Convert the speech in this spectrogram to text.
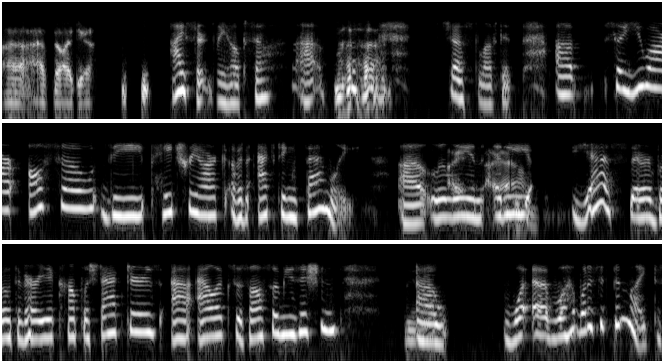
I, I have no idea. I certainly hope so. Uh, just loved it. Uh, so you are also the patriarch of an acting family. Uh, Lilli I, and Eddie. Yes, they're both very accomplished actors. Uh, Alex is also a musician. Yeah. What, uh, what what has it been like to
